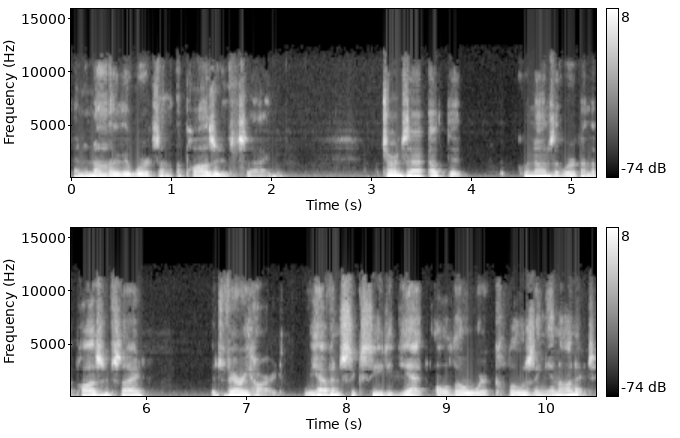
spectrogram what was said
and another that works on the positive side. Turns out that quinones that work on the positive side, it's very hard. We haven't succeeded yet, although we're closing in on it.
